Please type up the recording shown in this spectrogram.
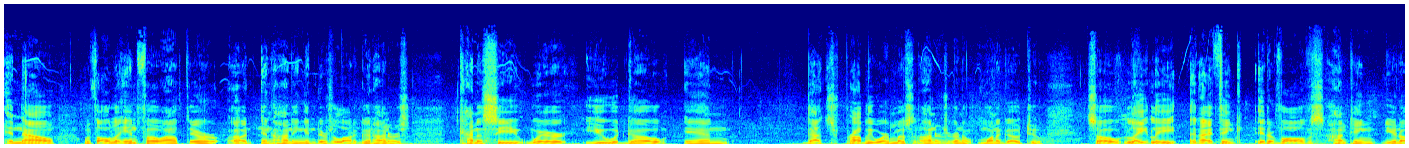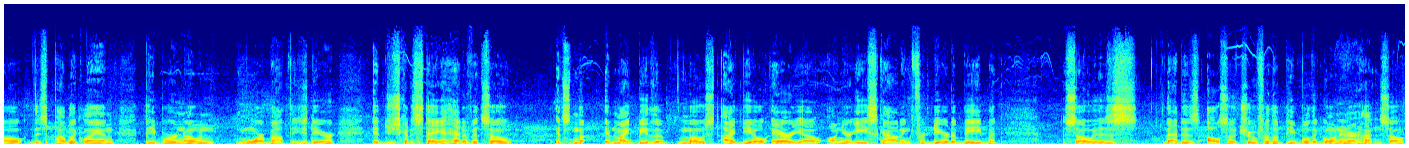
And now with all the info out there uh, in hunting and there's a lot of good hunters kind of see where you would go and that's probably where most of the hunters are going to want to go to. So lately and i think it evolves hunting you know this public land. People are knowing more about these deer. It, you just got to stay ahead of it. So it's not, it might be the most ideal area on your e-scouting for deer to be but so is that is also true for the people that going in there hunting so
